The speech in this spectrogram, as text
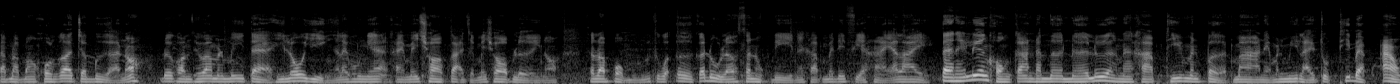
สำหรับบางคนก็อาจจะเบื่อเนาะ ด้วยความที่ว่ามันมีแต่ฮีโร่หญิงอะไรพวกนี้ใครไม่ชอบก็อาจจะไม่ชอบเลยเนาะสำหรับผมผมรู้สึกว่าเออก็ดูแล้วสนุกดีนะครับไม่ได้เสียหายอะไร แต่ในเรื่องของการดำเนินเนื้อเรื่องนะครับที่มันเปิดมาเนี่ยมันมีหลายจุดที่แบบอ้าว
